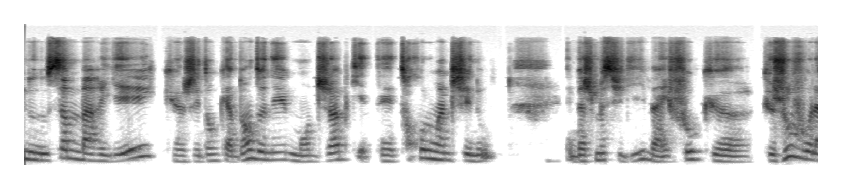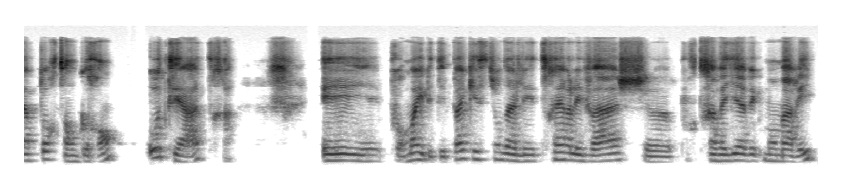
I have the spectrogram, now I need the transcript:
nous nous sommes mariés, que j'ai donc abandonné mon job qui était trop loin de chez nous, eh ben, je me suis dit, ben, il faut que, j'ouvre la porte en grand au théâtre. Et pour moi, il n'était pas question d'aller traire les vaches euh, pour travailler avec mon mari.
